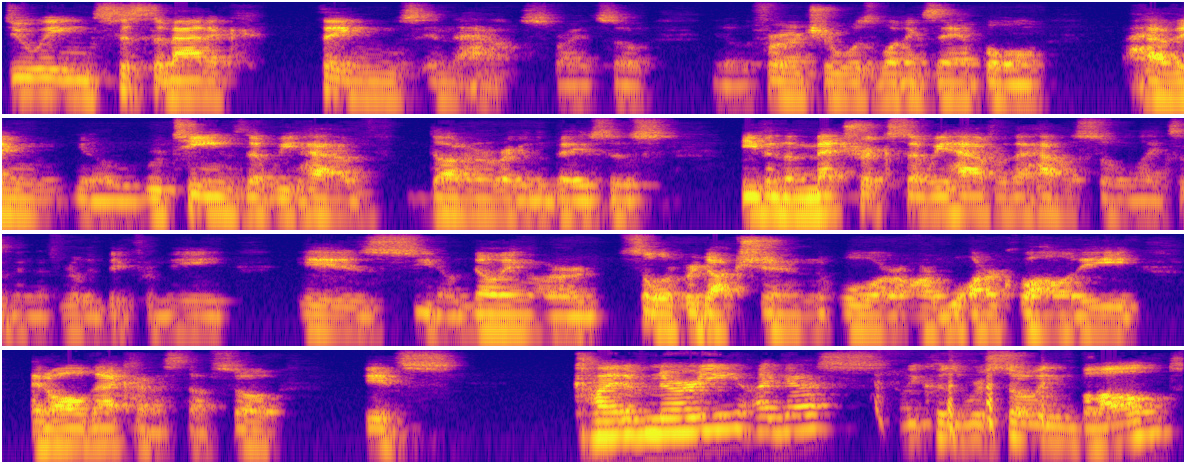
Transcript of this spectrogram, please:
doing systematic things in the house, right? So, you know, the furniture was one example, having, you know, routines that we have done on a regular basis, even the metrics that we have for the house. So, like something that's really big for me is, you know, knowing our solar production or our water quality and all that kind of stuff. So, it's kind of nerdy, I guess, because we're so involved.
